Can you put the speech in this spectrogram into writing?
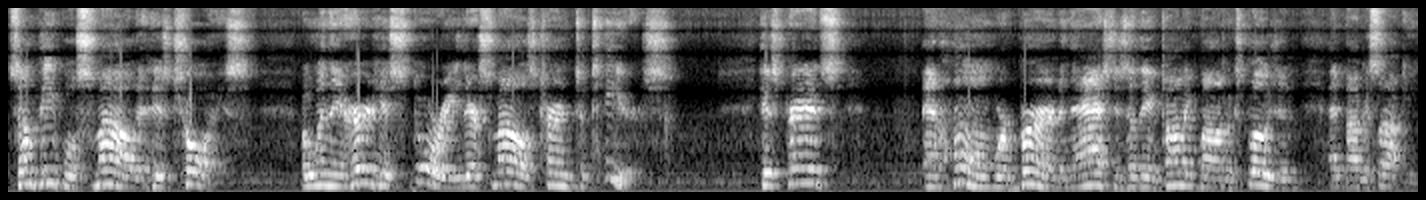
Some people smiled at his choice, but when they heard his story, their smiles turned to tears. His parents and home were burned in the ashes of the atomic bomb explosion at Nagasaki.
